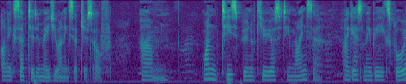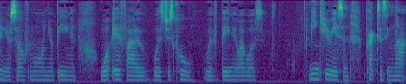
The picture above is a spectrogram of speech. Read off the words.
unaccepted and made you unaccept yourself. Um, one teaspoon of curiosity mindset. I guess maybe exploring yourself more and your being and what if I was just cool with being who I was? Being curious and practicing that.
